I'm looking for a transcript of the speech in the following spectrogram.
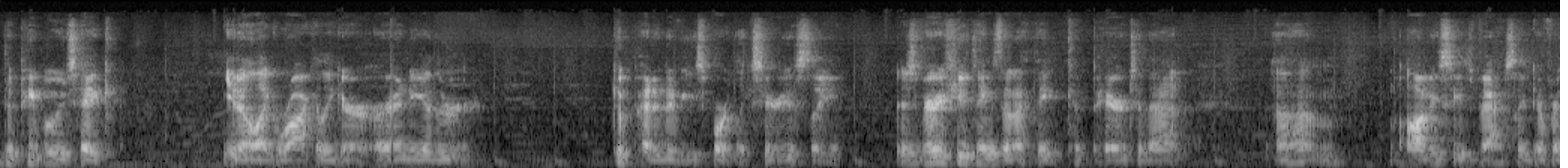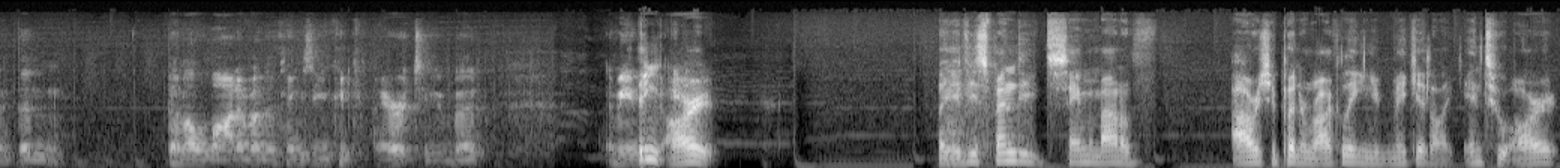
the people who take you know like rocket league or, or any other competitive esport like seriously there's very few things that i think compare to that um, obviously it's vastly different than than a lot of other things that you could compare it to but i mean I think art, like if you spend the same amount of hours you put in Rocket League and you make it like into art,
